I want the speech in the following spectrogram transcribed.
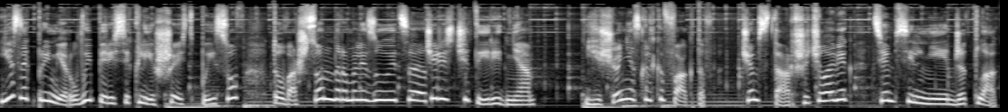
Если, к примеру, вы пересекли 6 поясов, то ваш сон нормализуется через 4 дня. Еще несколько фактов. Чем старше человек, тем сильнее джетлаг.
